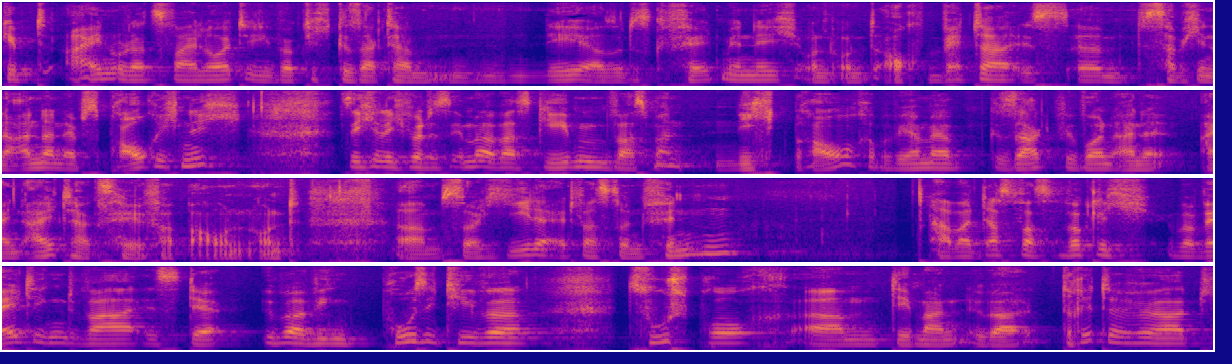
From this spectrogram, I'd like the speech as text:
gibt ein oder zwei Leute, die wirklich gesagt haben, nee, also das gefällt mir nicht und, und auch Wetter ist, ähm, das habe ich in anderen Apps, brauche ich nicht. Sicherlich wird es immer was geben, was man nicht braucht, aber wir haben ja gesagt, wir wollen eine, einen Alltagshelfer bauen und ähm, soll jeder etwas drin finden. Aber das, was wirklich überwältigend war, ist der überwiegend positive Zuspruch, ähm, den man über Dritte hört,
